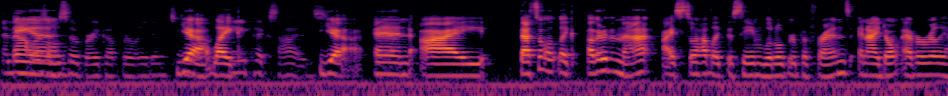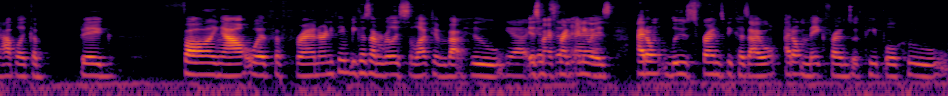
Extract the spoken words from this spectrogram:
and that was also breakup related too. Yeah, like- you pick sides. Yeah, and I that's all like other than that, I still have like the same little group of friends and I don't ever really have like a big falling out with a friend or anything because I'm really selective about who Yeah, is my friend anyways. I don't lose friends because I won't I don't make friends with people who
